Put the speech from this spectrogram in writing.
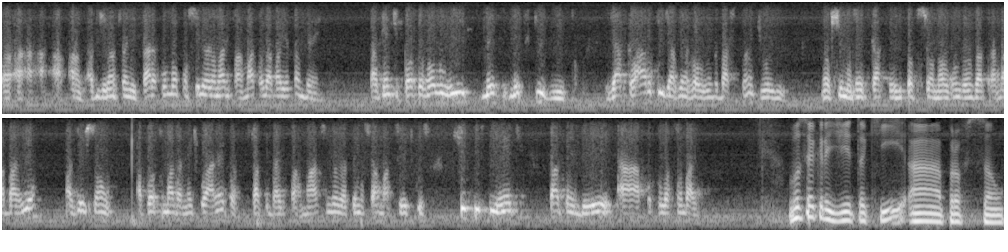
a, a, vigilância sanitária, como o Conselho Regional de Farmácia da Bahia também, para que a gente possa evoluir nesse, nesse quesito. Já claro que já vem evoluindo bastante, hoje nós tínhamos um escassez profissional alguns anos atrás na Bahia, mas hoje são aproximadamente 40 faculdades de farmácia, nós já temos farmacêuticos suficientes para atender a população baiana. Você acredita que a profissão,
